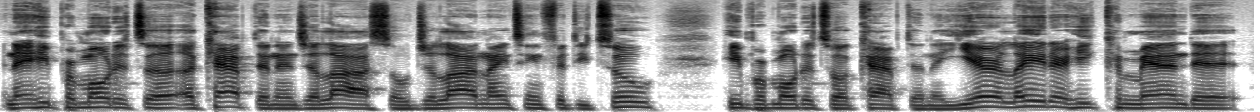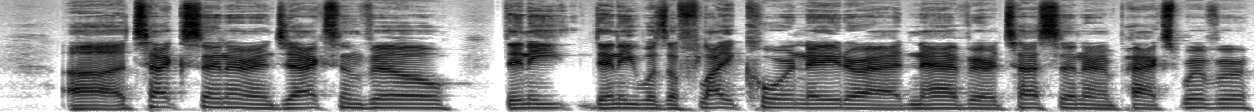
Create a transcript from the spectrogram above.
And then he promoted to a captain in July. So July 1952, he promoted to a captain. A year later, he commanded uh, a tech center in Jacksonville. Then he then he was a flight coordinator at Navair Test Center in Pax River,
